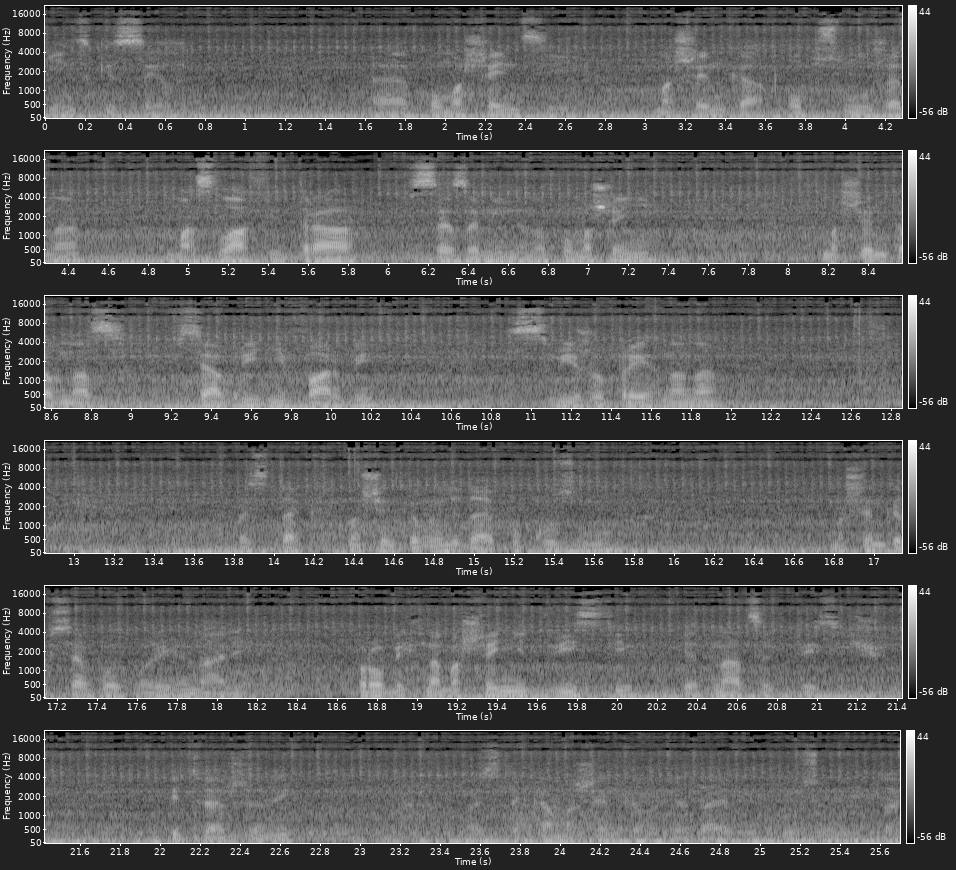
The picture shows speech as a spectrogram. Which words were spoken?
кінські сили. Е, По машинці машинка обслужена, масла, фільтра, все замінено по машині. Машинка в нас вся в рідній фарбі, свіжо пригнана. Ось так машинка виглядає по кузову. Машинка вся в оригіналі. Пробіг на машині 215 тисяч. Підтверджений. Ось така машинка виглядає по кузову. Так.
